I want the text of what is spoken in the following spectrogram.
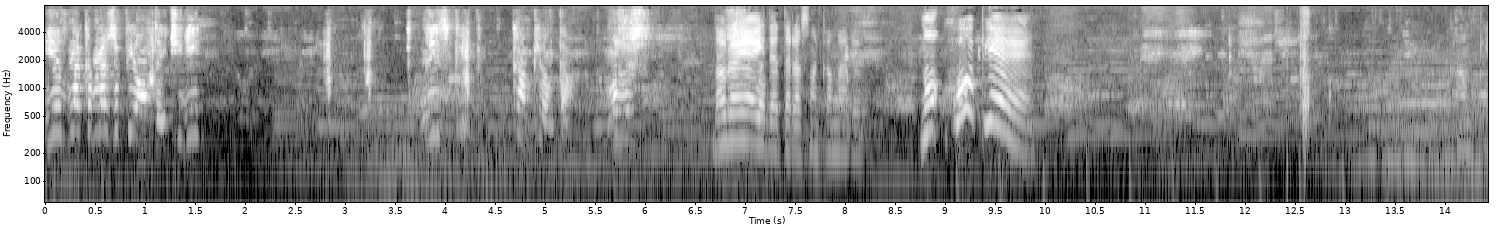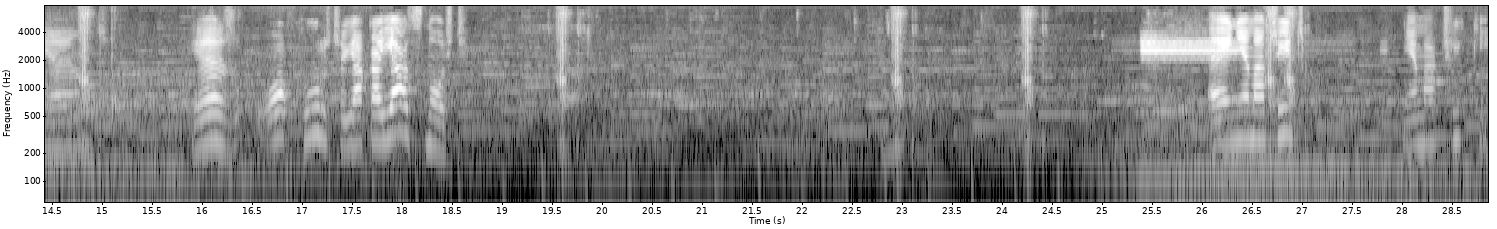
Jest na kamerze piątej, czyli... No jest pi- kam piąta. Możesz... Dobra, ja idę teraz na kamerę. No, chłopie! Kampient. Jezu, o kurczę, jaka jasność. Ej, nie ma cheat? Nie ma cheaki.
